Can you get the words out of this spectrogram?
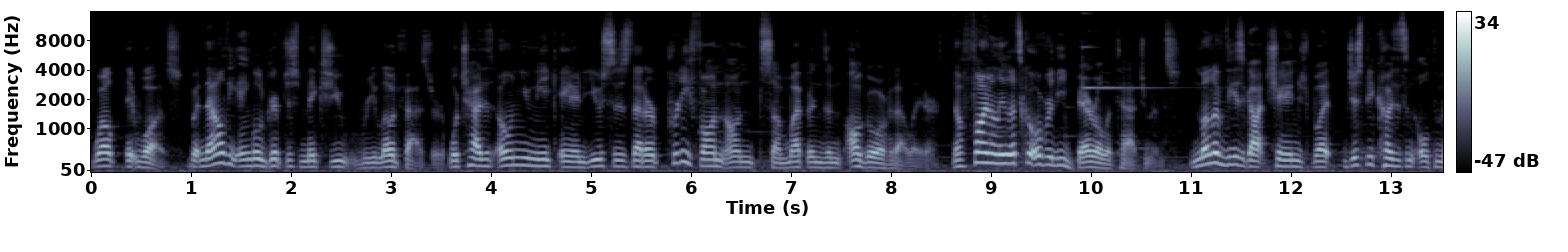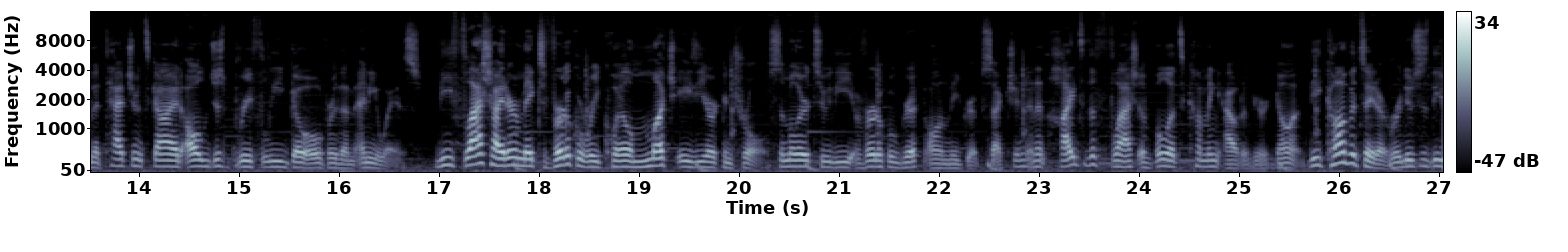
Well, it was. But now the angle grip just makes you reload faster, which has its own unique and uses that are pretty fun on some weapons, and I'll go over that later. Now finally, let's go over the barrel attachments. None of these got changed, but just because it's an ultimate attachments guide, I'll just briefly go over them anyways. The flash hider makes vertical recoil much easier to control, similar to the vertical grip on the grip section, and it hides the flash of bullets coming out of your gun. The compensator reduces the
